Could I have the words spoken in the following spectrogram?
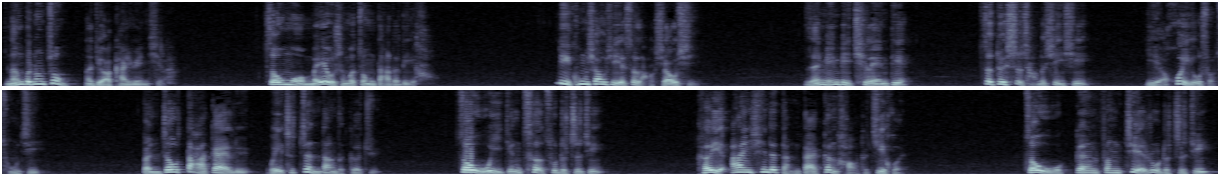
能不能中，那就要看运气了。周末没有什么重大的利好。利空消息也是老消息，人民币七连跌，这对市场的信心也会有所冲击。本周大概率维持震荡的格局，周五已经撤出的资金可以安心的等待更好的机会。周五跟风介入的资金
